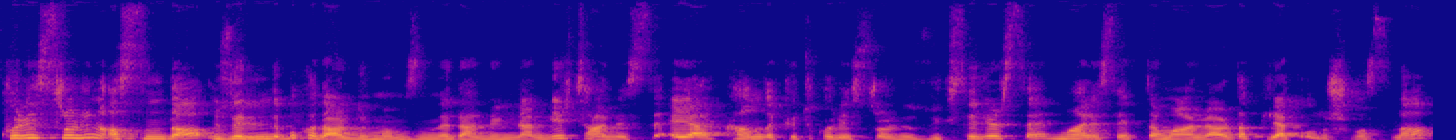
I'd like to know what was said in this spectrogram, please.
Kolesterolün aslında üzerinde bu kadar durmamızın nedenlerinden bir tanesi eğer kanda kötü kolesterolünüz yükselirse maalesef damarlarda plak oluşmasına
